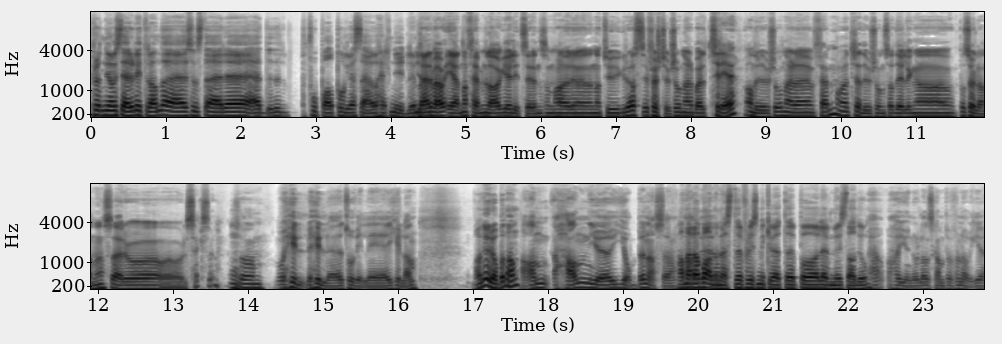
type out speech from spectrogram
prøvde å nyansere litt. Jeg synes det er eh, det- Fotball på gress er jo helt nydelig. Men Jerv er jo én av fem lag i Eliteserien som har eh, naturgress. I første divisjon er det bare tre. Andre divisjon er det fem. Og i tredjedivisjonsavdelinga på Sørlandet så er det jo vel seks, vel. Mm. Så Må hylle, hylle Tor-Willy Kylland. han gjør jobben, han. Han, han gjør jobben, altså. Han er da banemester, for de som ikke vet det, på Levemyr stadion. Ja, har juniorlandskamper for Norge.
